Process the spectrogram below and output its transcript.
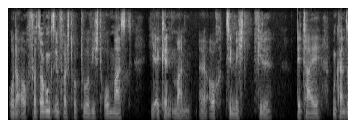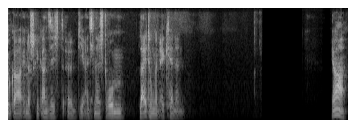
oder auch Versorgungsinfrastruktur wie Strommast. Hier erkennt man äh, auch ziemlich viel Detail. Man kann sogar in der Schrägansicht äh, die einzelnen Stromleitungen erkennen. Ja,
